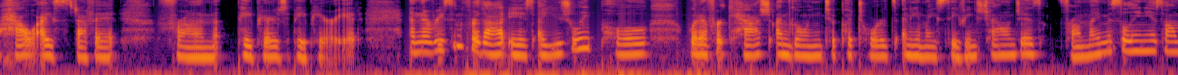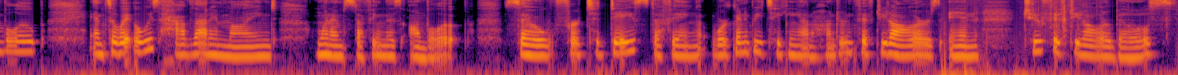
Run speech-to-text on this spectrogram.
how I stuff it from pay period to pay period. And the reason for that is I usually pull whatever cash I'm going to put towards any of my savings challenges from my miscellaneous envelope. And so I always have that in mind when I'm stuffing this envelope. So for today's stuffing, we're going to be taking out $150 in two $50 bills,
